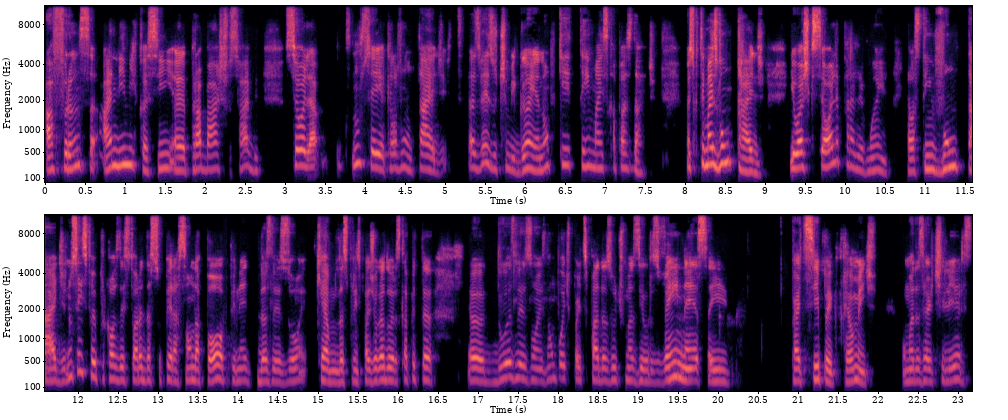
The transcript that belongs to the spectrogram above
a França, anímica, assim, é, para baixo, sabe? Se olhar, não sei, aquela vontade, às vezes o time ganha não porque tem mais capacidade, mas porque tem mais vontade. E eu acho que você olha para a Alemanha, elas têm vontade. Não sei se foi por causa da história da superação da Pop, né, das lesões, que é uma das principais jogadoras, capitã, duas lesões, não pôde participar das últimas Euros, vem nessa e participa, realmente, uma das artilheiras.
